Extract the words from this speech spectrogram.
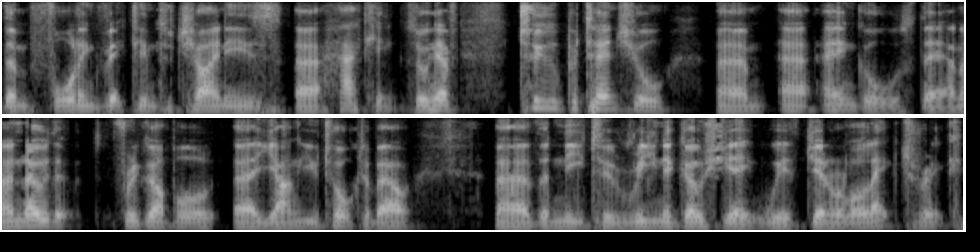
them falling victim to Chinese uh, hacking? So we have two potential um, uh, angles there. And I know that, for example, uh, Yang, you talked about uh, the need to renegotiate with General Electric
